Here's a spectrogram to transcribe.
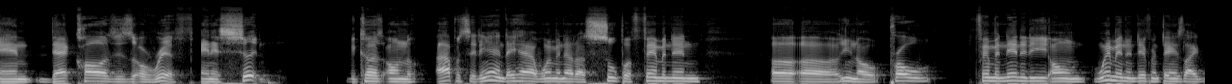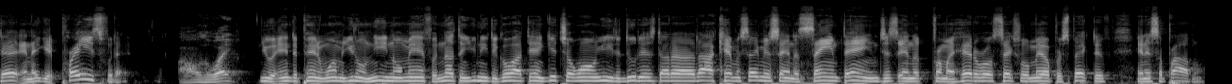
And that causes a rift, and it shouldn't. Because on the opposite end, they have women that are super feminine, uh, uh, you know, pro femininity on women and different things like that, and they get praised for that. All the way. You an independent woman. You don't need no man for nothing. You need to go out there and get your own. You need to do this. Da da da. da. Kevin Samuel saying the same thing, just in a, from a heterosexual male perspective, and it's a problem.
